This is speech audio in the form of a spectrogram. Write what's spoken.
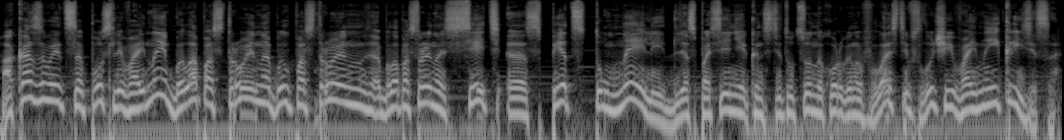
Оказывается, после войны была построена, был построен, была построена сеть э, спецтуннелей для спасения конституционных органов власти в случае войны и кризиса.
